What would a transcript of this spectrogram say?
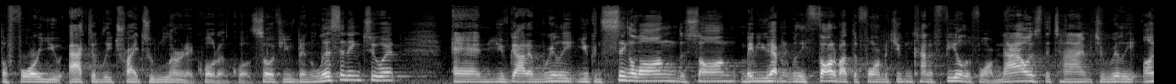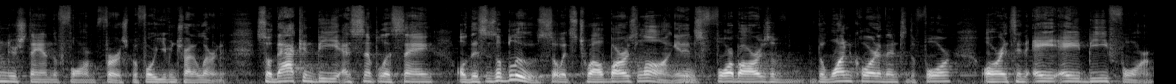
before you actively try to learn it quote unquote so if you've been listening to it and you've got to really you can sing along the song. Maybe you haven't really thought about the form but you can kind of feel the form. Now is the time to really understand the form first before you even try to learn it. So that can be as simple as saying oh this is a blues so it's 12 bars long and it's four bars of the one chord and then to the four or it's an aab form.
